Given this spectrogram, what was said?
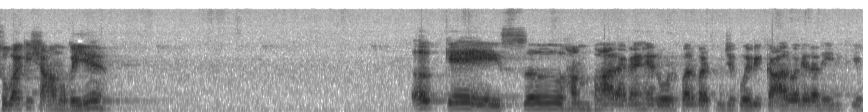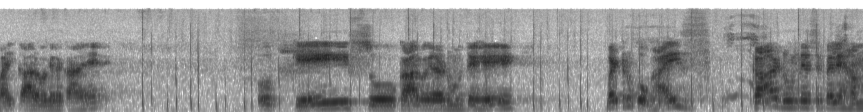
सुबह की शाम हो गई है। ओके सो हम बाहर आ गए हैं रोड पर बट मुझे कोई भी कार वगैरह नहीं दिख रही भाई कार वगैरह कहाँ है? ओके सो कार वगैरह ढूंढते हैं। बट रुको गाइस कार ढूँढने से पहले हम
